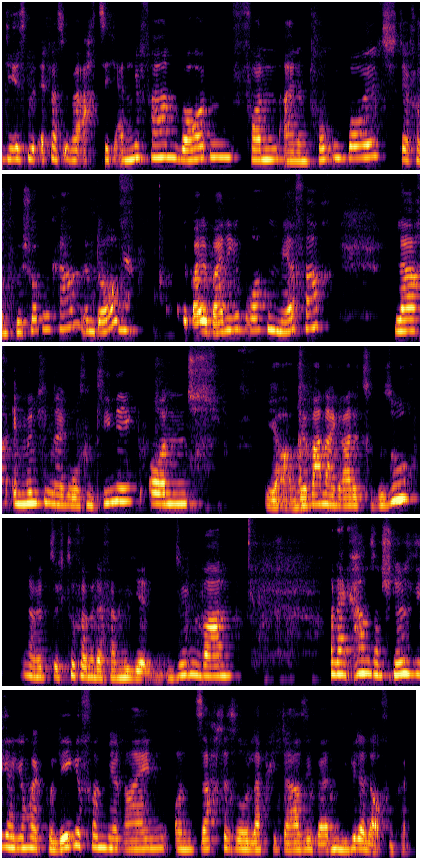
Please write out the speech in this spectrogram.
die ist mit etwas über 80 angefahren worden von einem Trunkenbold, der vom Frühschoppen kam im Dorf. Ja. Beide Beine gebrochen, mehrfach. Lag in München in einer großen Klinik und ja, wir waren da gerade zu Besuch, da wir durch Zufall mit der Familie im Süden waren. Und dann kam so ein schnöseliger junger Kollege von mir rein und sagte so lapidar, sie werden nie wieder laufen können.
